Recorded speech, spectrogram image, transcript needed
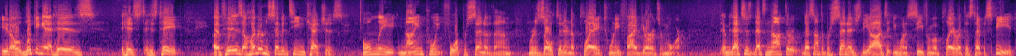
you know, looking at his his his tape of his 117 catches, only 9.4 percent of them resulted in a play 25 yards or more. I mean, that's just that's not the that's not the percentage, the odds that you want to see from a player with this type of speed.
